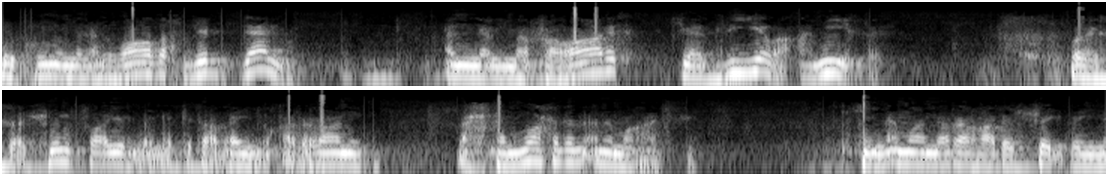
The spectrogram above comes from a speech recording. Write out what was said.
يكون من الواضح جدا أن الفوارق جذرية وعميقة. وإذا شنو صاير بين الكتابين يقرران بحثا واحدا أنا ما أدري. حينما نرى هذا الشيء بين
